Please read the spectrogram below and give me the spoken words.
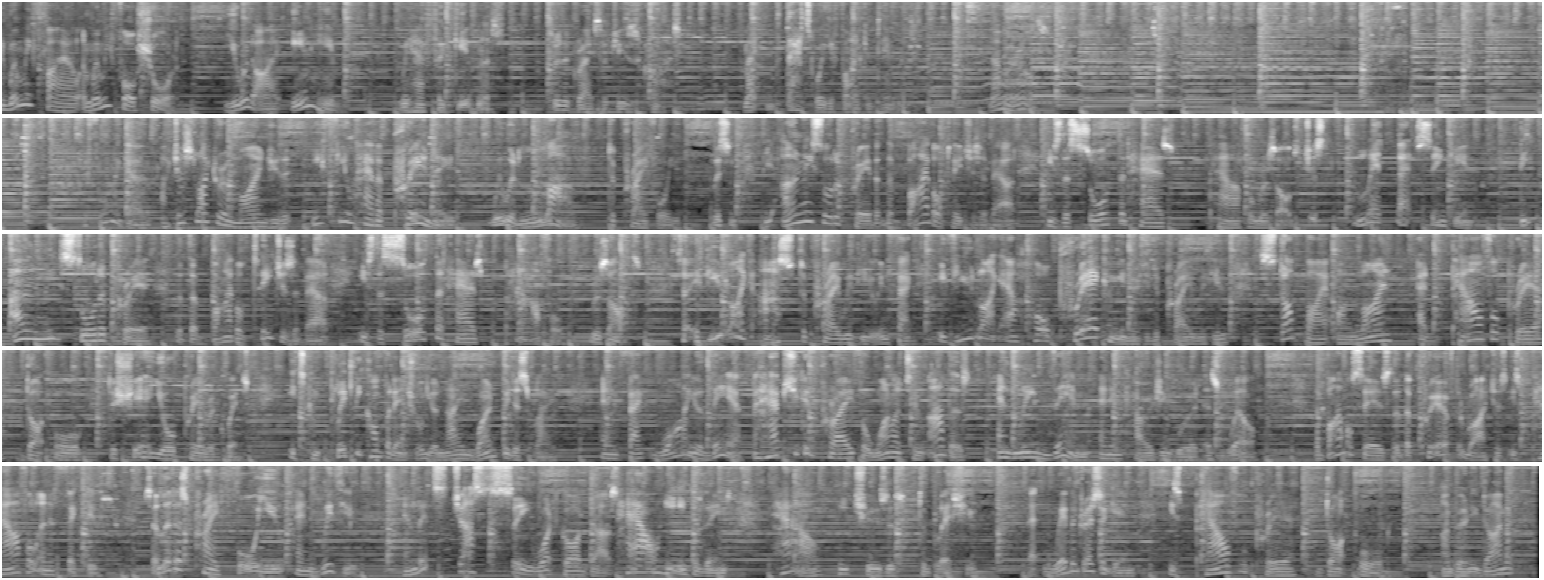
And when we fail and when we fall short, you and I, in Him, we have forgiveness through the grace of Jesus Christ. Mate, that's where you find contentment. Nowhere else. Before I go, I'd just like to remind you that if you have a prayer need, we would love to pray for you. Listen, the only sort of prayer that the Bible teaches about is the sort that has powerful results. Just let that sink in. The only sort of prayer that the Bible teaches about is the sort that has powerful results. So if you'd like us to pray with you, in fact, if you'd like our whole prayer community to pray with you, stop by online at powerfulprayer.org to share your prayer request. It's completely confidential, your name won't be displayed. And in fact, while you're there, perhaps you could pray for one or two others and leave them an encouraging word as well. The Bible says that the prayer of the righteous is powerful and effective. So let us pray for you and with you. And let's just see what God does, how He intervenes, how He chooses to bless you. That web address again is powerfulprayer.org. I'm Berni Dymet.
